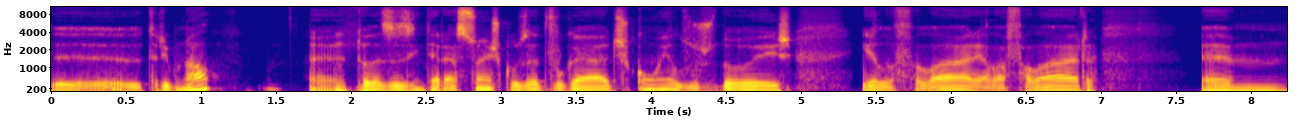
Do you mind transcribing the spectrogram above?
de- de tribunal uh, todas as interações com os advogados, com eles os dois, ele a falar, ela a falar, um,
